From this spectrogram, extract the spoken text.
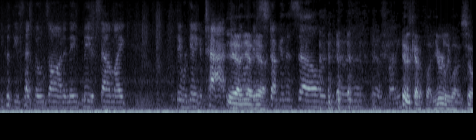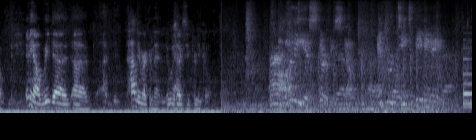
you put these headphones on, and they made it sound like they were getting attacked. Yeah, and they yeah, were getting yeah. Stuck in the cell, and uh, it was funny. it was kind of funny. It really was. So anyhow, we uh, uh, highly recommend it. It was Yeah. actually pretty cool. Howdy, you scurvy scout. Enter teach DVD.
